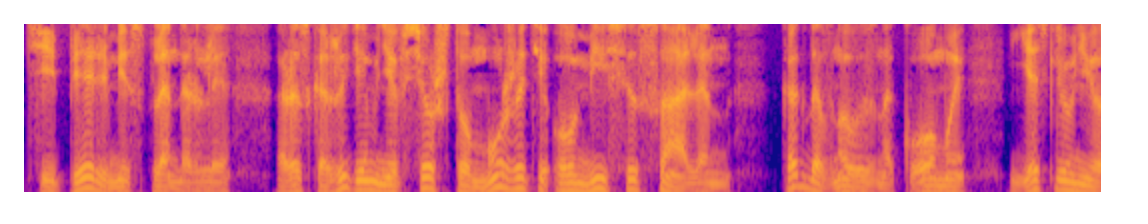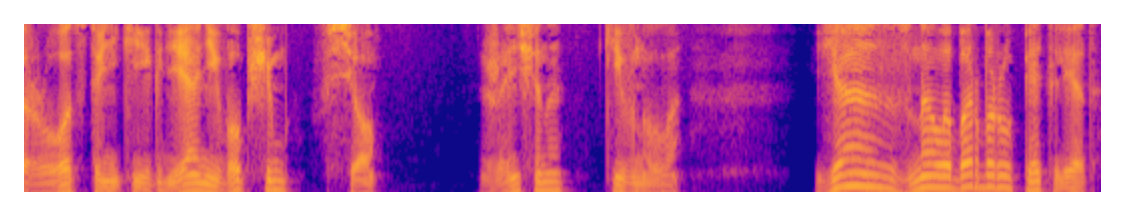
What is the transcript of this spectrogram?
«Теперь, мисс Плендерли, расскажите мне все, что можете о миссис Аллен. Как давно вы знакомы, есть ли у нее родственники и где они, в общем, все». Женщина кивнула. Я знала Барбару пять лет.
